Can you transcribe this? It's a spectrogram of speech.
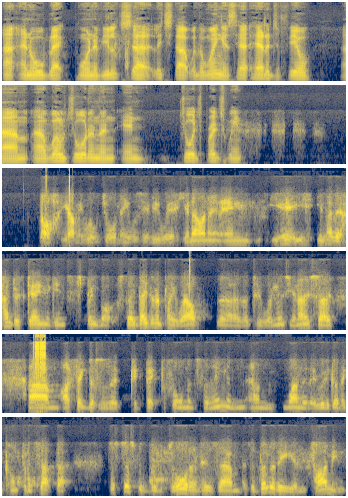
uh, an All Black point of view. Let's uh, let's start with the wingers. How, how did you feel? Um, uh, Will Jordan and, and George Bridge went yeah, I mean Will Jordan, he was everywhere, you know, and and yeah, you know their hundredth game against the Springboks, they they didn't play well, the the two winners, you know, so um, I think this was a kickback performance for them and um, one that they really got their confidence up. But just just with Will Jordan, his um, his ability and timing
